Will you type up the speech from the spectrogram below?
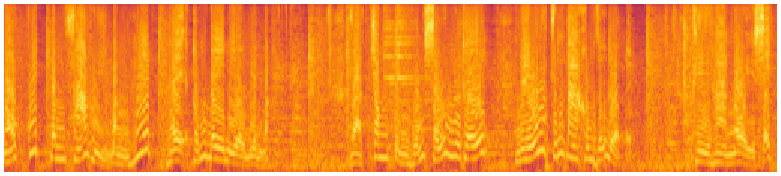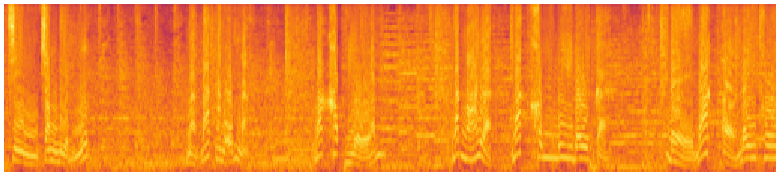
nó quyết tâm phá hủy bằng hết hệ thống đê điều miền Bắc. Và trong tình huống xấu như thế, nếu chúng ta không giữ được, thì Hà Nội sẽ chìm trong biển nước. Mà bác đang ốm nặng, bác khóc nhiều lắm. Bác nói là bác không đi đâu cả, để bác ở đây thôi.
